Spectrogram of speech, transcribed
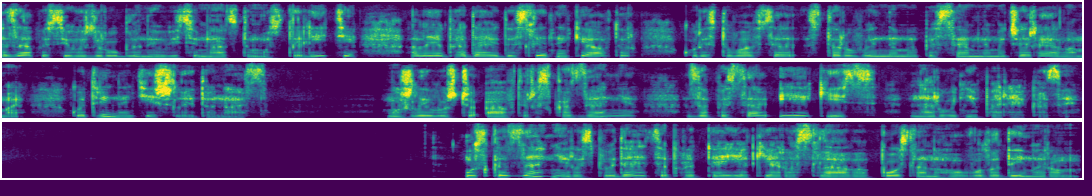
Запис його зроблений у XVIII столітті, але, як гадають дослідники, автор користувався старовинними писемними джерелами, котрі не дійшли до нас. Можливо, що автор сказання записав і якісь народні перекази. У сказанні розповідається про те, як Ярослава, посланого Володимиром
